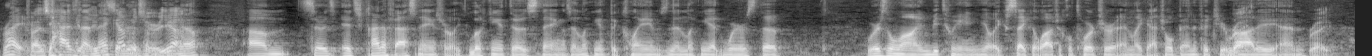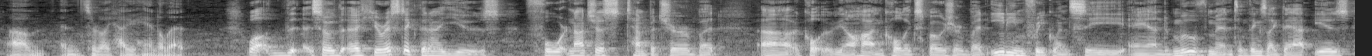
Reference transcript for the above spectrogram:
right? tries it to has that mechanism. Yeah. you know. Um, so it's it's kind of fascinating, sort of like looking at those things and looking at the claims, and then looking at where's the where's the line between you know like psychological torture and like actual benefit to your Right. body, and Right. um, and sort of like how you handle that. Well, the, so the, a heuristic that I use for not just temperature, but uh, cold, you know, hot and cold exposure, but eating frequency and movement and things like that is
